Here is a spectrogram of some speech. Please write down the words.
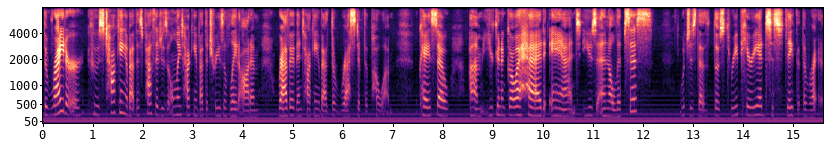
the writer who's talking about this passage is only talking about the trees of late autumn rather than talking about the rest of the poem. Okay, so um, you're going to go ahead and use an ellipsis, which is the, those three periods to state that the,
